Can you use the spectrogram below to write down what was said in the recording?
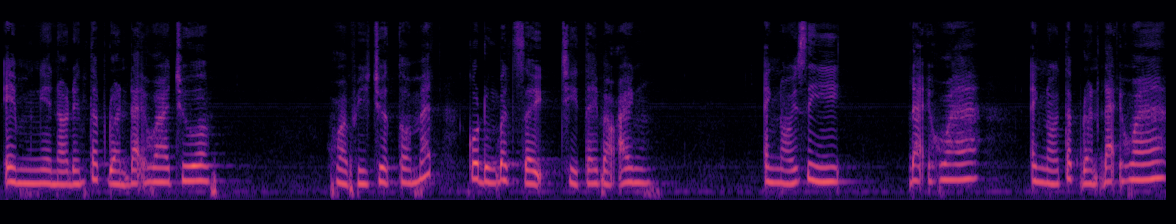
Em nghe nói đến tập đoàn Đại Hoa chưa? Hòa Vi trợn to mắt, cô đứng bật dậy, chỉ tay vào anh. Anh nói gì? Đại Hoa? Anh nói tập đoàn Đại Hoa?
